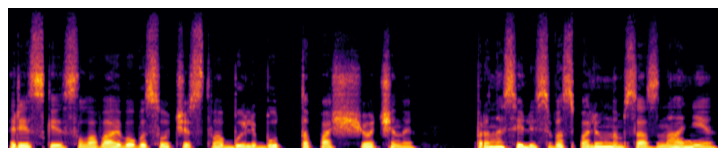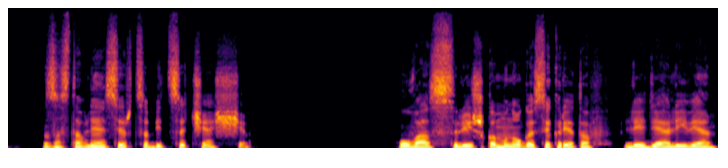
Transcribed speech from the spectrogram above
Резкие слова его высочества были будто пощечины, проносились в воспаленном сознании, заставляя сердце биться чаще — «У вас слишком много секретов, леди Оливия».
